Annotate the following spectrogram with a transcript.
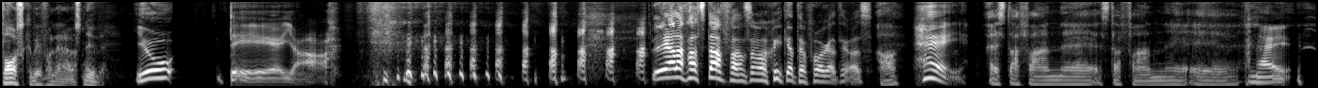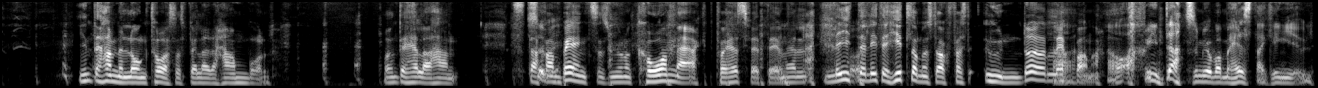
Vad ska vi få lära oss nu? Jo, det är ja. det är i alla fall Staffan som har skickat en fråga till oss. Ja. Hej! Eh, Staffan, eh, Staffan, eh, eh, Nej, inte han med långt hår som spelade handboll. Och inte heller han Staffan Bengtsson som gjorde något K-märkt på SVT med lite, lite Hitlermustasch fast under läpparna. ja, inte han som jobbar med hästar kring jul.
